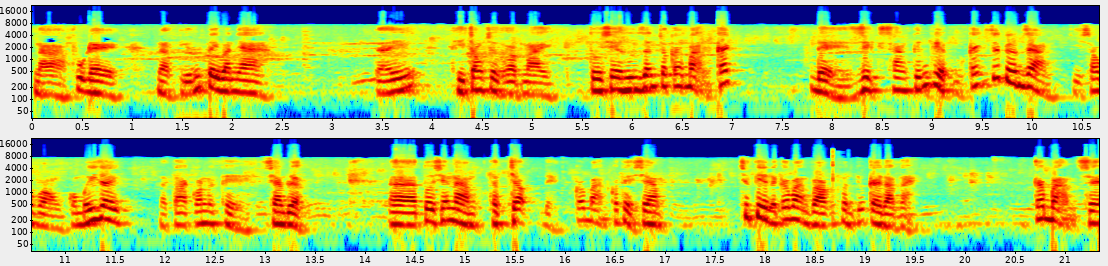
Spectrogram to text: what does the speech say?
là phụ đề là tiếng Tây Ban Nha. Đấy thì trong trường hợp này tôi sẽ hướng dẫn cho các bạn cách để dịch sang tiếng Việt một cách rất đơn giản chỉ sau vòng có mấy giây là ta có thể xem được à, tôi sẽ làm thật chậm để các bạn có thể xem. Trước tiên là các bạn vào cái phần chỗ cài đặt này. Các bạn sẽ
